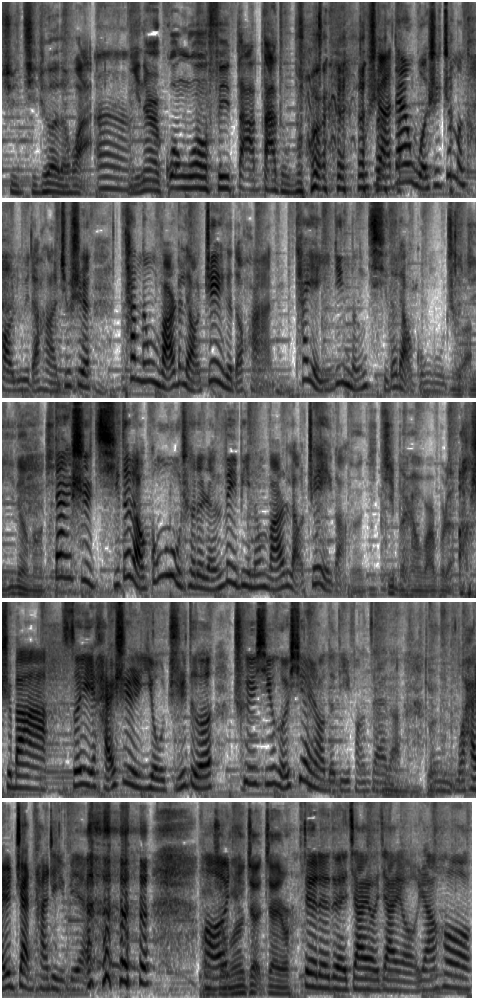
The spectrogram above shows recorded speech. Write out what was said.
去骑车的话，嗯你那儿咣咣飞大大土坡，不是啊，但是我是这么考虑的哈，就是他能玩得了这个的话，他也一定能骑得了公路车。一定能骑，但是骑得了公路车的人未必能玩得了这个，嗯基本上玩不了。是吧？所以还是有值得吹嘘和炫耀的地方在的。对嗯，我还是站他这一边。好小朋友加加油！对对对，加油加油！然后，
